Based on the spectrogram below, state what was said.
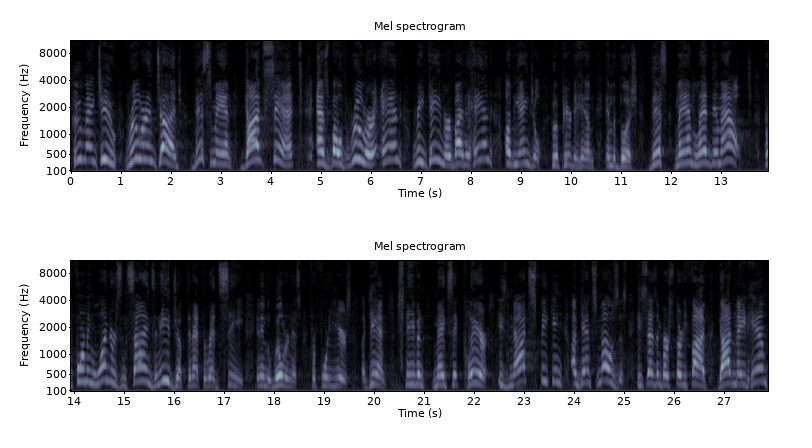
Who made you ruler and judge? This man God sent as both ruler and redeemer by the hand of the angel who appeared to him in the bush. This man led them out performing wonders and signs in Egypt and at the Red Sea and in the wilderness for 40 years. Again, Stephen makes it clear he's not speaking against Moses. He says in verse 35 God made him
